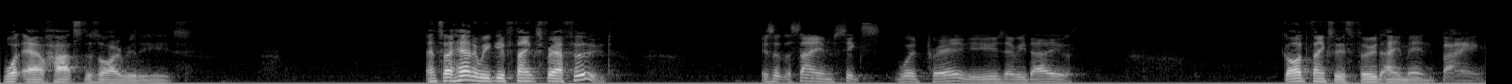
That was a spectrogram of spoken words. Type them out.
what our heart's desire really is. And so how do we give thanks for our food? Is it the same six word prayer you use every day? God thanks for his food, amen, bang.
